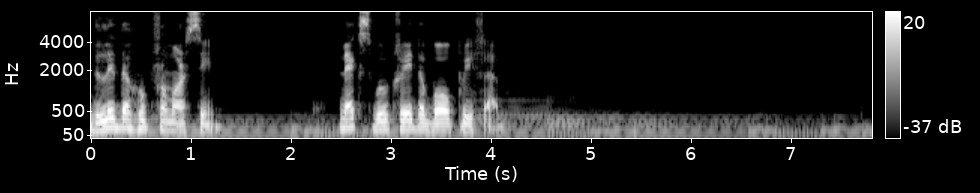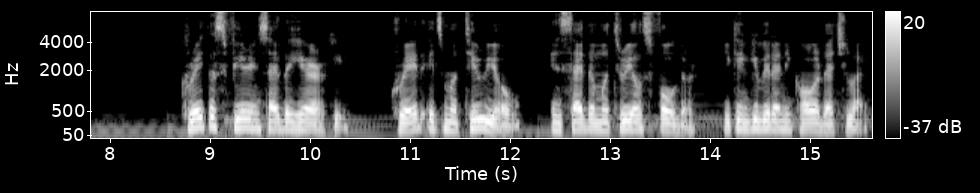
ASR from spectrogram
Delete the hoop from our scene. Next, we'll create the ball prefab. Create a sphere inside the hierarchy. Create its material inside the materials folder. You can give it any color that you like.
